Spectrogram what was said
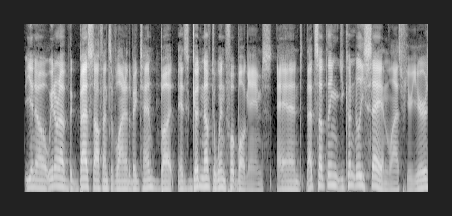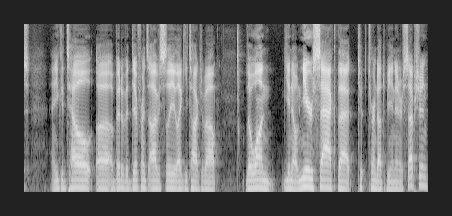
you know, we don't have the best offensive line of the Big Ten, but it's good enough to win football games, and that's something you couldn't really say in the last few years. And you could tell uh, a bit of a difference. Obviously, like you talked about, the one you know near sack that t- turned out to be an interception.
